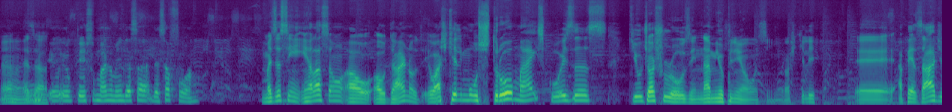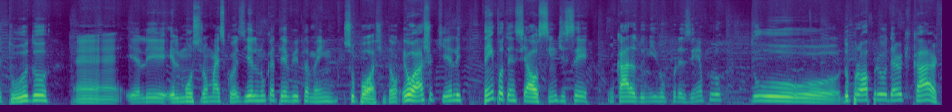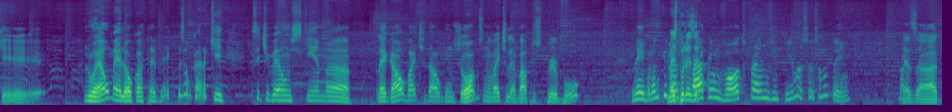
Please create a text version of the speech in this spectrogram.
Uhum, então, exato. Eu, eu, penso mais ou menos dessa, dessa forma. Mas assim, em relação ao, ao Darnold, eu acho que ele mostrou mais coisas que o Josh Rosen, na minha opinião. Assim, eu acho que ele, é, apesar de tudo, é, ele, ele mostrou mais coisas e ele nunca teve também suporte. Então eu acho que ele tem potencial sim de ser um cara do nível, por exemplo, do, do próprio Derek Carr, que não é o melhor quarterback, mas é um cara que, se tiver um esquema legal, vai te dar alguns jogos, não vai te levar para o Super Bowl. Lembrando que o mas, exemplo... Tem um voto para MVP, mas você não tem. Exato.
